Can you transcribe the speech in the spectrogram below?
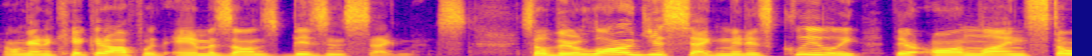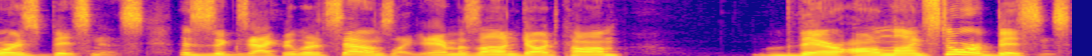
and we're going to kick it off with Amazon's business segments. So their largest segment is clearly their online stores business. This is exactly what it sounds like, Amazon.com, their online store business.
